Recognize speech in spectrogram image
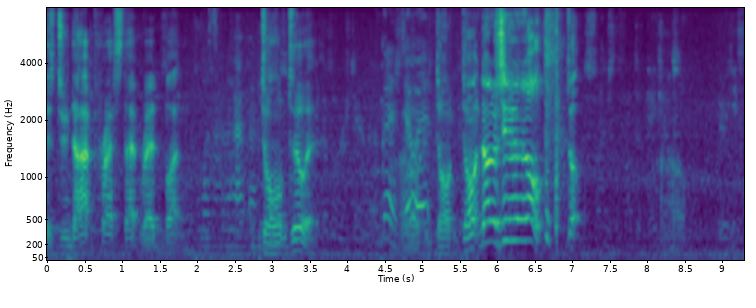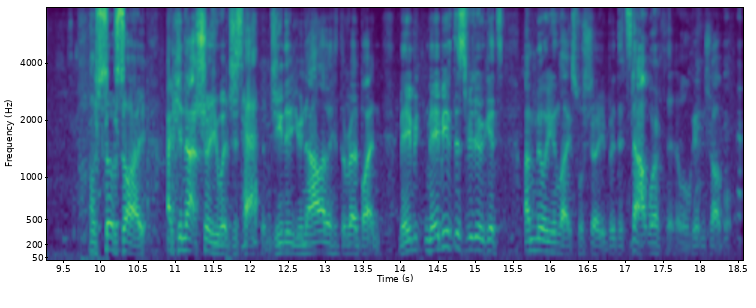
Is do not press that red button. What's gonna happen? Don't do it. I'm gonna do it. Don't don't no no no no don't. Oh. I'm so sorry. I cannot show you what just happened. Gina, you're not allowed to hit the red button. Maybe maybe if this video gets a million likes, we'll show you, but it's not worth it. We'll get in trouble.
